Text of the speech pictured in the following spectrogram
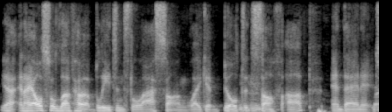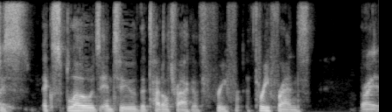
Yeah, and I also love how it bleeds into the last song. Like it built mm-hmm. itself up, and then it right. just explodes into the title track of Three Three Friends. Right.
